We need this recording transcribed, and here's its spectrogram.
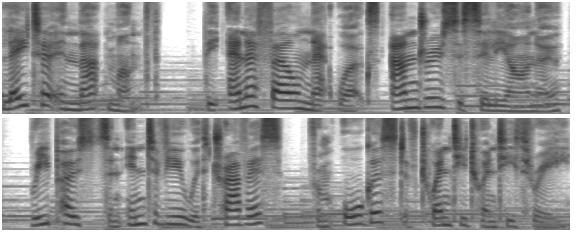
Later in that month, the NFL Network's Andrew Siciliano reposts an interview with Travis from August of 2023,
